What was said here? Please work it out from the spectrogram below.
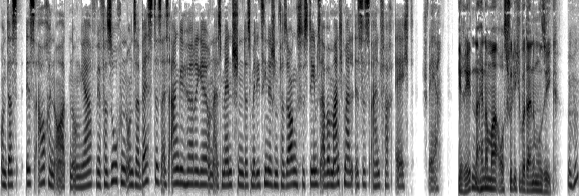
Und das ist auch in Ordnung, ja. Wir versuchen unser Bestes als Angehörige und als Menschen des medizinischen Versorgungssystems, aber manchmal ist es einfach echt schwer. Wir reden nachher nochmal ausführlich über deine Musik. Mhm.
